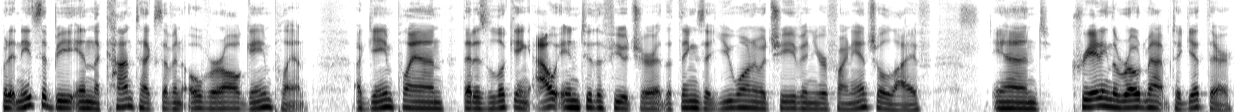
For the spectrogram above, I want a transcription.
but it needs to be in the context of an overall game plan. A game plan that is looking out into the future at the things that you want to achieve in your financial life and creating the roadmap to get there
